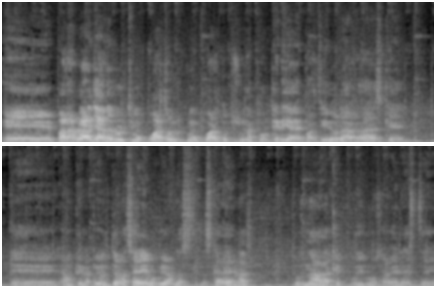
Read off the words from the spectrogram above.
Eh, para hablar ya del último cuarto, el último cuarto pues una porquería de partido, la verdad es que eh, aunque en la primera serie movieron las, cadenas, pues nada que pudimos haber este,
